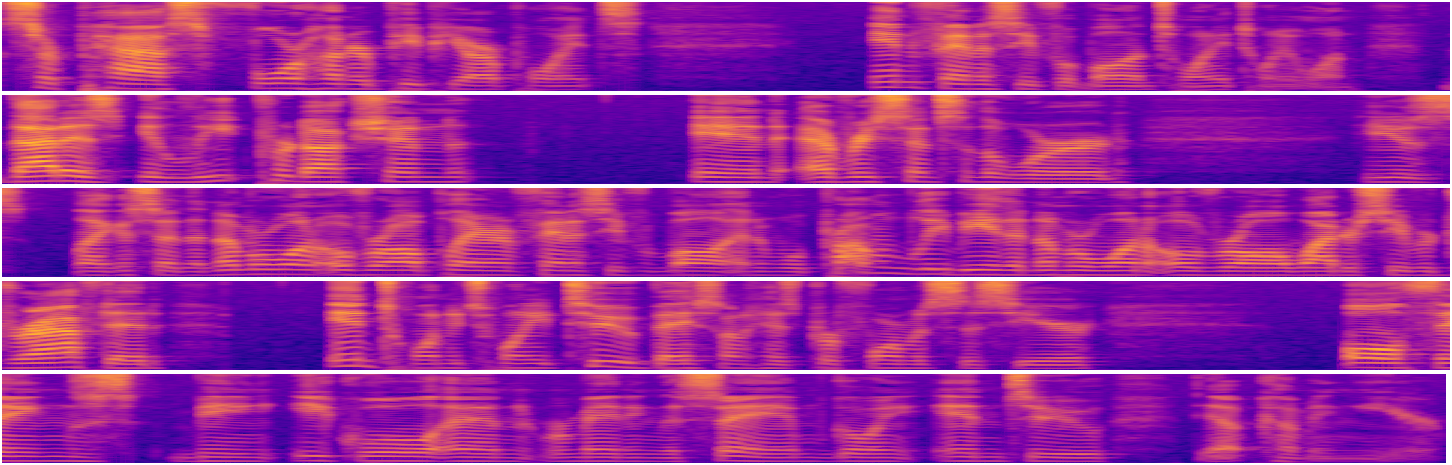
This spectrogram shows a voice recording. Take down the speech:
surpass 400 PPR points in fantasy football in 2021. That is elite production in every sense of the word. He's, like I said, the number one overall player in fantasy football and will probably be the number one overall wide receiver drafted in 2022 based on his performance this year. All things being equal and remaining the same going into the upcoming year.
